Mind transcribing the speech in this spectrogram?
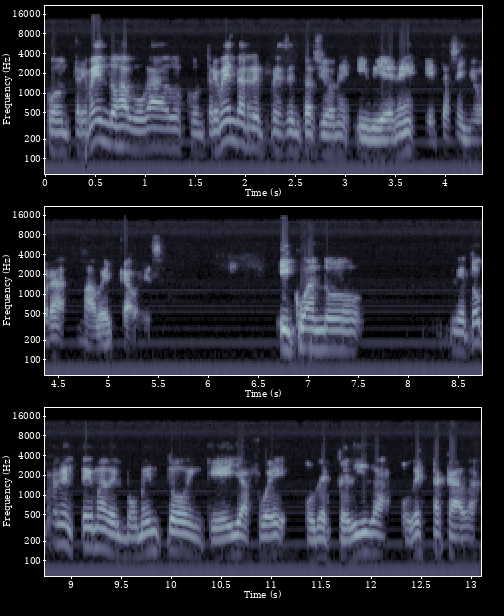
con tremendos abogados, con tremendas representaciones, y viene esta señora Mabel Cabeza. Y cuando le tocan el tema del momento en que ella fue o despedida o destacada,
